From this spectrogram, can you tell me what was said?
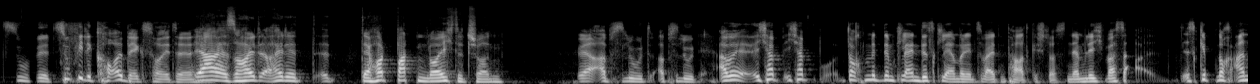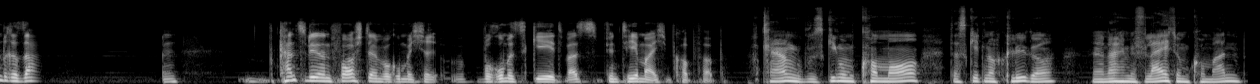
Zu wild. Zu viele Callbacks heute. Ja, also heute, heute äh, der Hot Button leuchtet schon. Ja, absolut, absolut. Aber ich habe ich hab doch mit einem kleinen Disclaimer den zweiten Part geschlossen. Nämlich, was es gibt noch andere Sachen. Kannst du dir dann vorstellen, worum, ich, worum es geht, was für ein Thema ich im Kopf habe? Keine Ahnung, es ging um Command, das geht noch klüger. Dann dachte ich mir vielleicht um Command.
